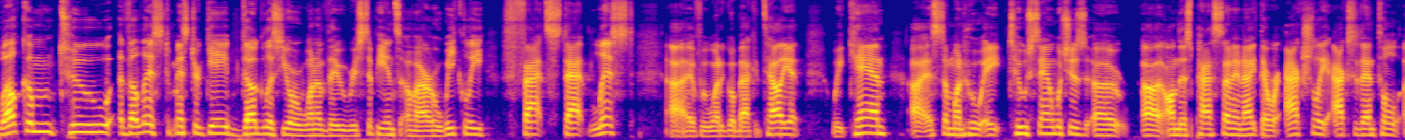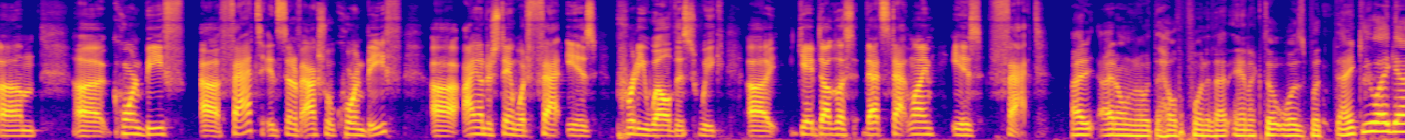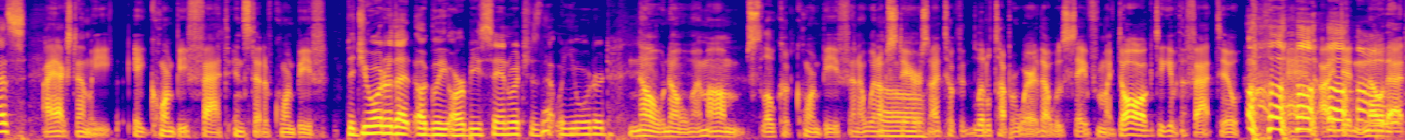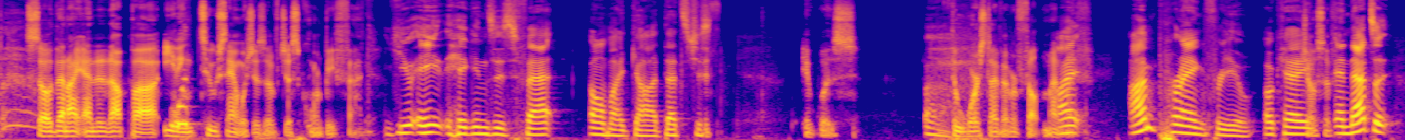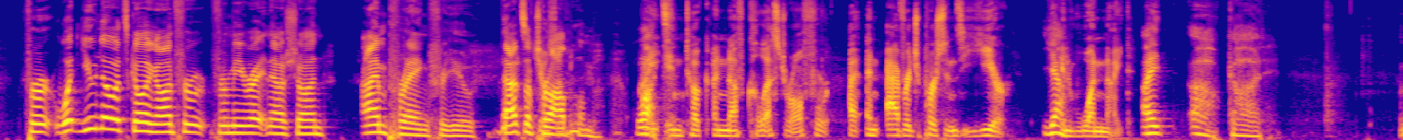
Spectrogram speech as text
Welcome to the list, Mr. Gabe Douglas. You're one of the recipients of our weekly Fat Stat list. Uh, if we want to go back and tally it, we can. Uh, as someone who ate two sandwiches uh, uh, on this past Sunday night, there were actually accidental um, uh, corned beef uh, fat instead of actual corned beef. Uh, I understand what fat is pretty well this week. Uh, Gabe Douglas, that stat line is fat. I, I don't know what the hell the point of that anecdote was, but thank you, I guess. I accidentally ate corned beef fat instead of corned beef. Did you order that ugly Arby's sandwich? Is that what you ordered? No, no. My mom slow cooked corned beef, and I went upstairs Oh. and I took the little Tupperware that was saved for my dog to give the fat to, and I didn't know that. So then I ended up uh, eating two sandwiches of just corned beef fat. You ate Higgins's fat. Oh my god, that's just It was the worst I've ever felt in my I life. I'm praying for you, okay? Joseph. And that's a for what you know what's going on for for me right now, Sean. I'm praying for you. That's a problem. What? I intook enough cholesterol for a, an average person's year yeah. in one night. I oh god.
